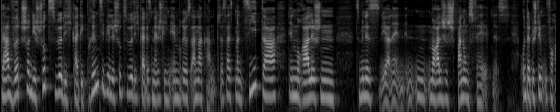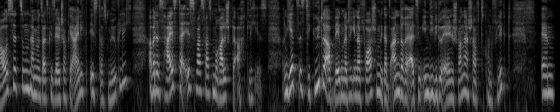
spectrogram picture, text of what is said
da wird schon die Schutzwürdigkeit, die prinzipielle Schutzwürdigkeit des menschlichen Embryos anerkannt. Das heißt, man sieht da den moralischen, zumindest ja, ein, moralisches Spannungsverhältnis. Unter bestimmten Voraussetzungen haben wir uns als Gesellschaft geeinigt, ist das möglich. Aber das heißt, da ist was, was moralisch beachtlich ist. Und jetzt ist die Güterabwägung natürlich in der Forschung eine ganz andere als im individuellen Schwangerschaftskonflikt. Ähm,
